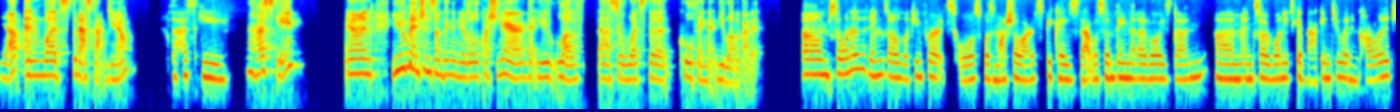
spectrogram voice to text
Yep. And what's the mascot? Do you know? The husky. The husky. And you mentioned something in your little questionnaire that you love. Uh, so, what's the cool thing that you love about it? Um, so one of the things I was looking for at schools was martial arts because that was something that I've always done. Um, and so I wanted to get back into it in college.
